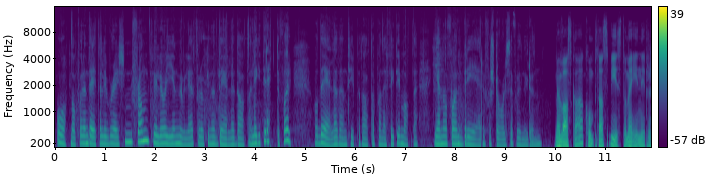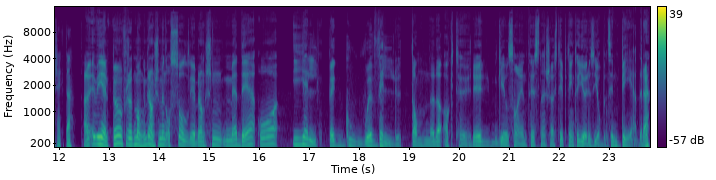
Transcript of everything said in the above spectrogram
åpne opp for en data liberation front vil jo gi en mulighet for å kunne dele data, legge til rette for å dele den type data på en effektiv måte, gjennom å få en bredere forståelse for undergrunnen. Men hva skal Kompetas bistå med inn i prosjektet? Vi hjelper jo for mange bransjer, men også oljebransjen, med det å hjelpe gode, velutdannede aktører, geoscientists, den slags type ting, til å gjøre jobben sin bedre.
